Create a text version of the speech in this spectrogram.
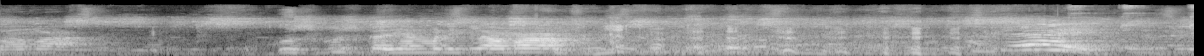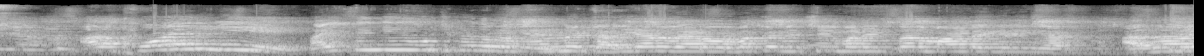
மாமா குஷ் குஷ் கல்யாணம் பண்ணிக்கலாமா? ஏய் அட போயிரு நீ. முடிச்சுக்கிறது என்ன கல்யாணம் வேற ஒரு பக்கம் நிச்சயம் பண்ணிட்டு தான் மாட்டேங்கிறீங்க? அதனால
